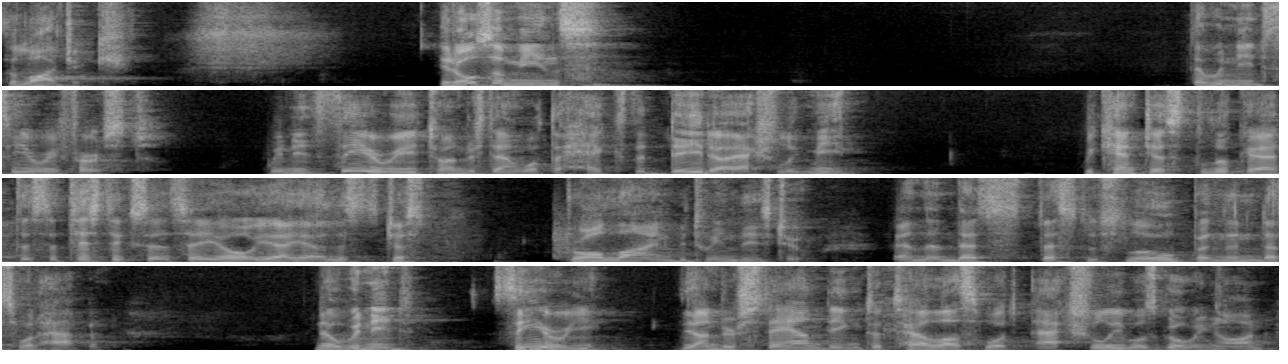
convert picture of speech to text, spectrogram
the logic. It also means that we need theory first. We need theory to understand what the heck the data actually mean. We can't just look at the statistics and say, oh, yeah, yeah, let's just draw a line between these two. And then that's, that's the slope, and then that's what happened. No, we need theory, the understanding to tell us what actually was going on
